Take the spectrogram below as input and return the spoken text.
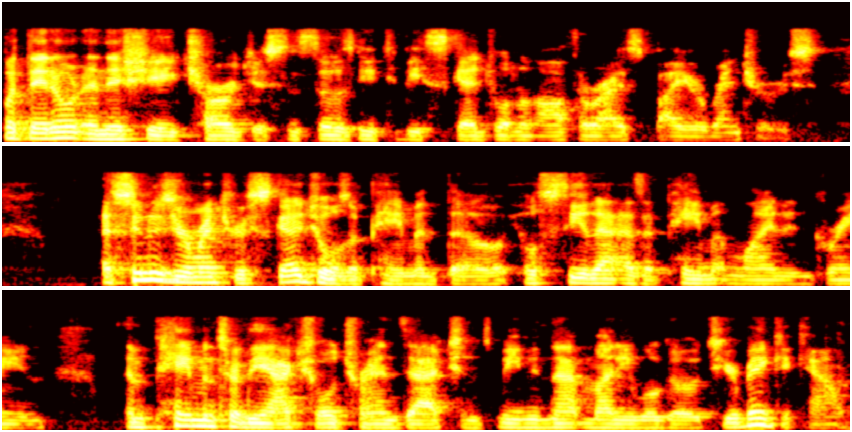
but they don't initiate charges since those need to be scheduled and authorized by your renters. As soon as your renter schedules a payment, though, you'll see that as a payment line in green. And payments are the actual transactions, meaning that money will go to your bank account.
